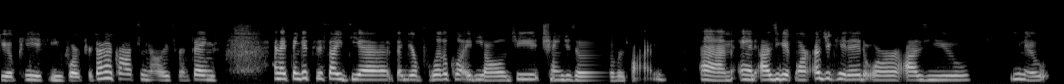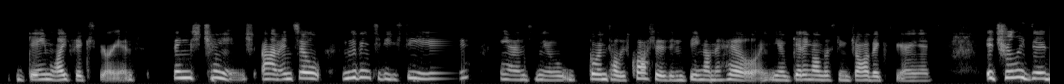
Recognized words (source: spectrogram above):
gop if you've worked for democrats and all these different things and i think it's this idea that your political ideology changes over time Um, and as you get more educated or as you, you know, gain life experience, things change. Um, and so moving to DC and you know going to all these classes and being on the hill and you know getting all this new job experience, it truly did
